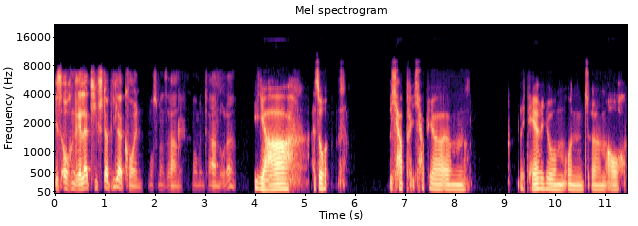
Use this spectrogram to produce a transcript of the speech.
Ist auch ein relativ stabiler Coin, muss man sagen, momentan, oder? Ja, also ich habe ich hab ja ähm, Ethereum und ähm, auch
